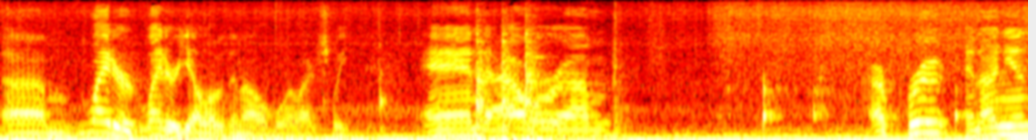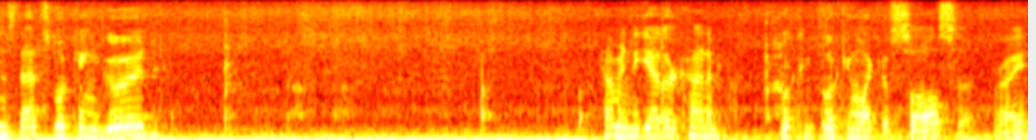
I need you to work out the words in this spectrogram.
Um, lighter, lighter yellow than olive oil actually. And our, um, our fruit and onions, that's looking good. Coming together kind of looking, looking like a salsa, right?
